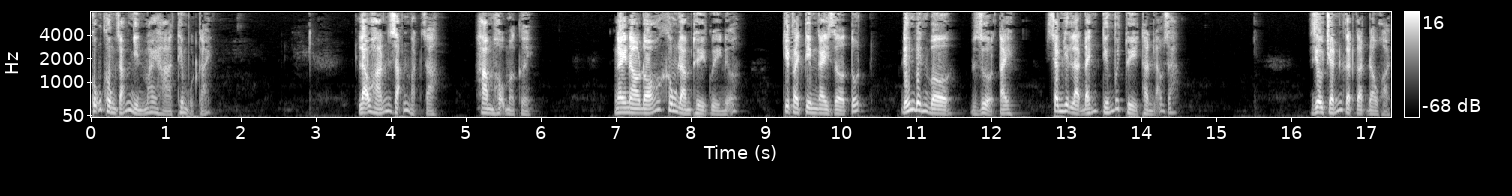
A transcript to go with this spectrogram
Cũng không dám nhìn Mai Hà thêm một cái. Lão Hán giãn mặt ra, Hàm hậu mà cười. Ngày nào đó không làm thủy quỷ nữa, Thì phải tìm ngày giờ tốt, Đến bên bờ rửa tay, Xem như là đánh tiếng với thủy thần lão ra Diêu chấn gật gật đầu hỏi,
